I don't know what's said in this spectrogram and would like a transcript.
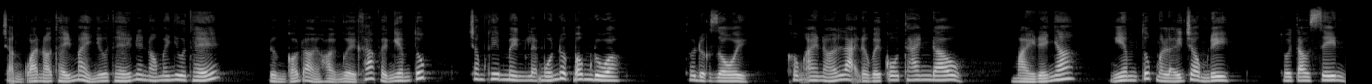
Chẳng qua nó thấy mày như thế nên nó mới như thế. Đừng có đòi hỏi người khác phải nghiêm túc, Trong khi mình lại muốn được bông đùa. Thôi được rồi, Không ai nói lại được với cô Thanh đâu. Mày đấy nhá, Nghiêm túc mà lấy chồng đi. Thôi tao xin,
